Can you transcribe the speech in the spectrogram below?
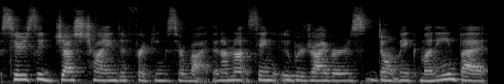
seriously just trying to freaking survive. And I'm not saying Uber drivers don't make money, but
